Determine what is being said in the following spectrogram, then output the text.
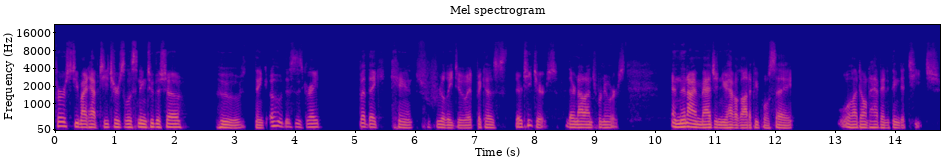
First, you might have teachers listening to the show who think, oh, this is great, but they can't really do it because they're teachers, they're not entrepreneurs. And then I imagine you have a lot of people say, well, I don't have anything to teach.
